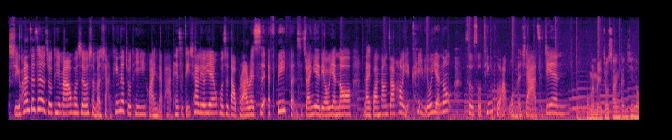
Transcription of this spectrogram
喜欢这次的主题吗？或是有什么想听的主题？欢迎在 Podcast 底下留言，或是到普拉瑞斯 FB 粉丝专业留言哦。来官方账号也可以留言哦。搜索听普拉，我们下次见。我们每周三更新哦。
